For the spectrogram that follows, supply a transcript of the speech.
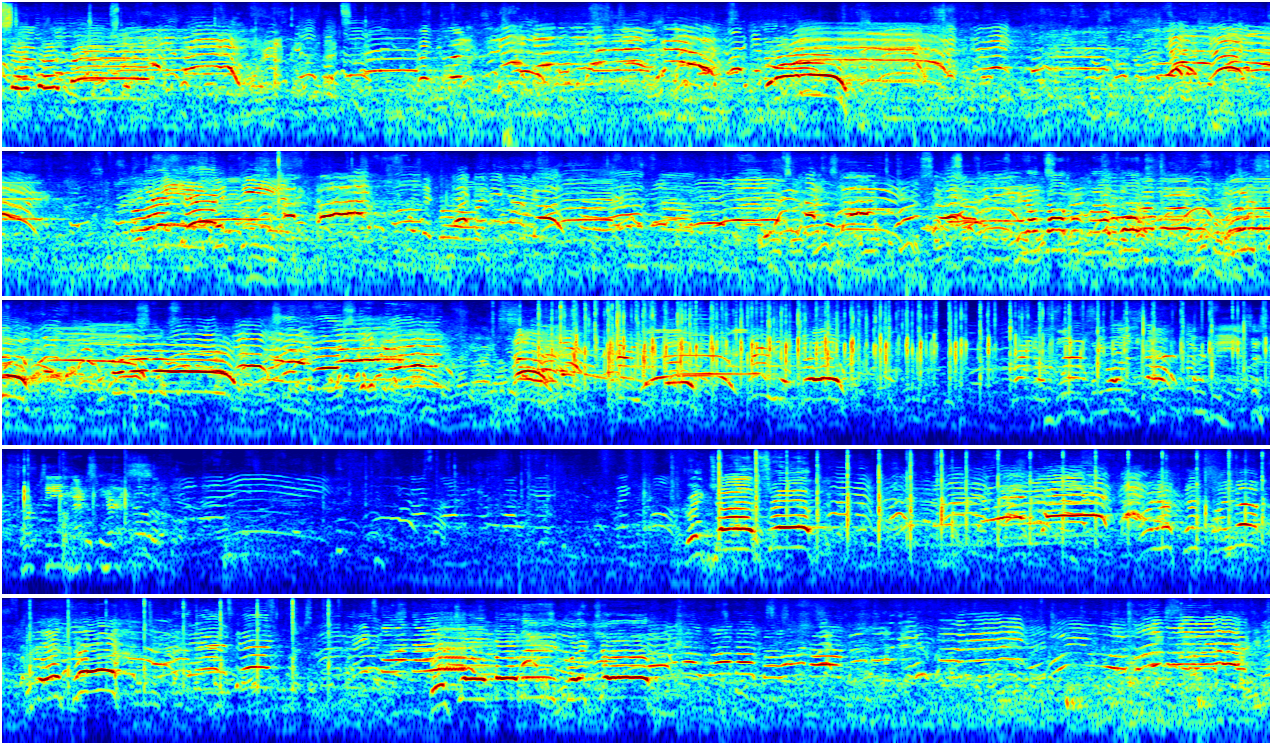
step up. Don't step. No, we're not going to that side. Everybody, go! That's amazing. All you have to do is save yourself. Be on top of the platform. team, Madison Harris. Great job, Shep! Up, up! Great job, Maddie! Great job!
